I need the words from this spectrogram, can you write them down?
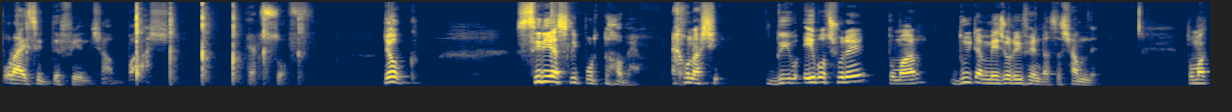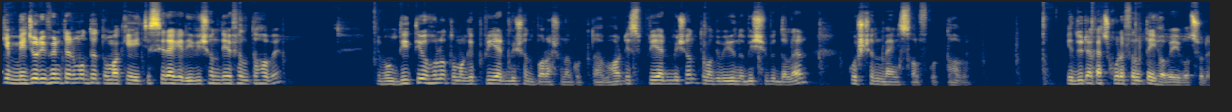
পড়াই সিটতে ফেল সাব্বাস! যোগ সিরিয়াসলি পড়তে হবে। এখন আসি। দুই এই বছরে তোমার দুইটা মেজর ইভেন্ট আছে সামনে। তোমাকে মেজর ইভেন্টের মধ্যে তোমাকে এইচএসসির আগে রিভিশন দিয়ে ফেলতে হবে। এবং দ্বিতীয় হলো তোমাকে প্রি অ্যাডমিশন পড়াশোনা করতে হবে। হোয়াট ইজ প্রি অ্যাডমিশন তোমাকে বিভিন্ন বিশ্ববিদ্যালয়ের কোশ্চেন ব্যাংক সলভ করতে হবে। এই দুইটা কাজ করে ফেলতেই হবে এই বছরে।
